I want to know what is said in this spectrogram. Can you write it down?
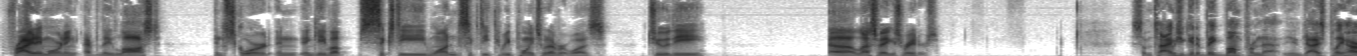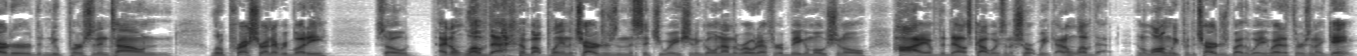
Friday morning after they lost and scored and, and gave up 61, 63 points, whatever it was, to the uh, Las Vegas Raiders. Sometimes you get a big bump from that. You guys play harder, the new person in town, a little pressure on everybody. So I don't love that about playing the Chargers in this situation and going on the road after a big emotional high of the Dallas Cowboys in a short week. I don't love that. And a long week for the Chargers, by the way, who had a Thursday night game.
